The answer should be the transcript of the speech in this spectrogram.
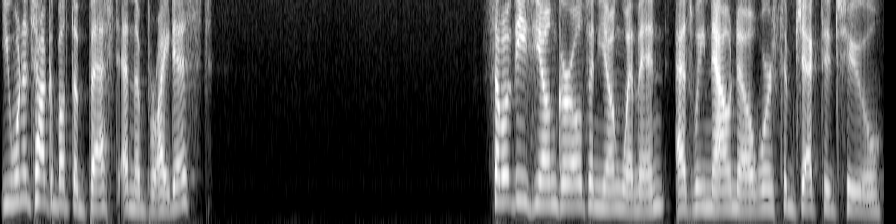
You want to talk about the best and the brightest? Some of these young girls and young women, as we now know, were subjected to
